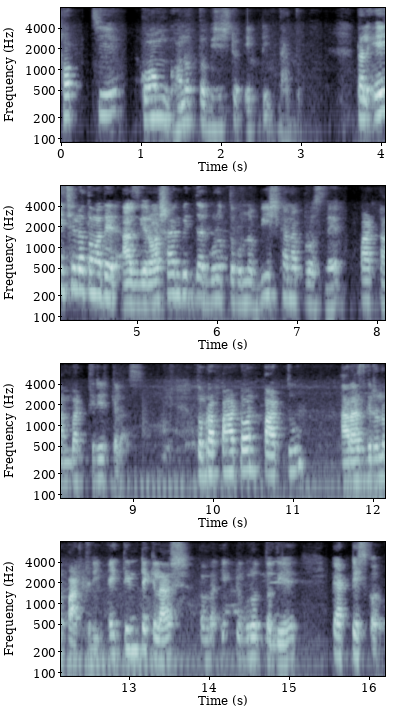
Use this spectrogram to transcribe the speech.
সবচেয়ে কম ঘনত্ব বিশিষ্ট একটি ধাতু। তাহলে এই ছিল তোমাদের আজকে রসায়ন বিদ্যার গুরুত্বপূর্ণ বিশখানা প্রশ্নের পার্ট নাম্বার থ্রির ক্লাস তোমরা পার্ট ওয়ান পার্ট টু আর আজকের হলো পার্ট থ্রি এই তিনটে ক্লাস তোমরা একটু গুরুত্ব দিয়ে প্র্যাকটিস করো।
